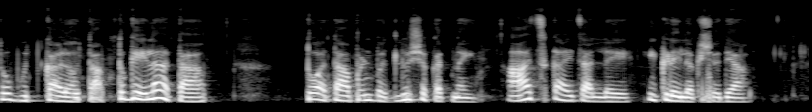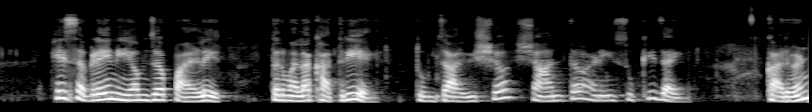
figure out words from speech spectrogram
तो भूतकाळ होता. तो गेला आता. तो आता आपण बदलू शकत नाही. आज काय चाललंय? इकडे लक्ष द्या. हे सगळे नियम जर पाळलेत तर मला खात्री आहे तुमचं आयुष्य शांत आणि सुखी जाईल. कारण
